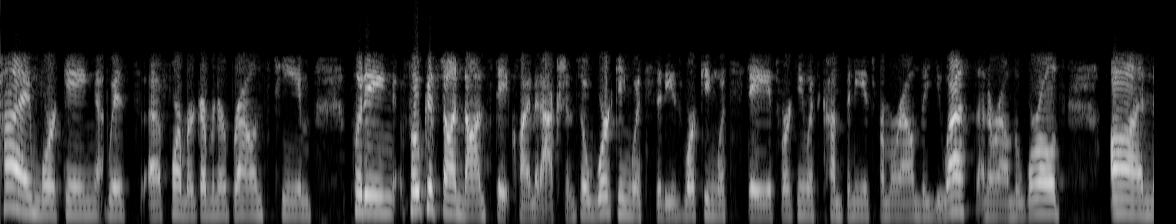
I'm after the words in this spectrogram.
time working with uh, former Governor Brown's team, putting focused on non-state climate action. So working with cities, working with states, working with companies from around the U.S. and around the world on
